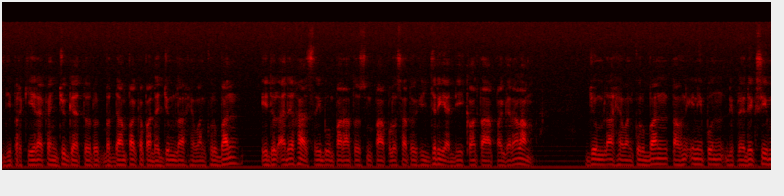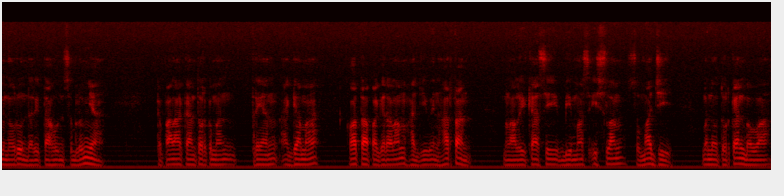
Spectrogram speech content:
diperkirakan juga turut berdampak kepada jumlah hewan kurban Idul Adha 1441 Hijriah di Kota Pagar Alam. Jumlah hewan kurban tahun ini pun diprediksi menurun dari tahun sebelumnya. Kepala Kantor Kementerian Agama Kota Pagaralam Haji Win Hartan melalui kasih Bimas Islam Sumaji menuturkan bahwa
